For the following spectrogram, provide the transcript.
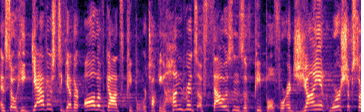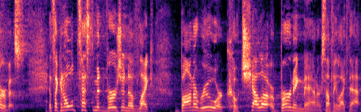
And so he gathers together all of God's people. We're talking hundreds of thousands of people for a giant worship service. It's like an Old Testament version of like Bonnaroo or Coachella or Burning Man or something like that.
